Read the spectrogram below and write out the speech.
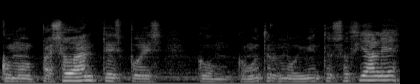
como pasó antes pues, con, con otros movimientos sociales,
